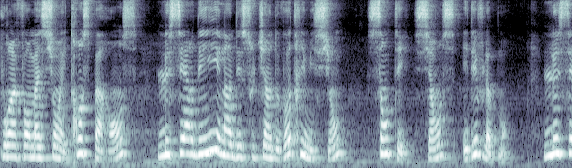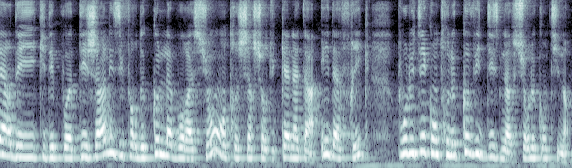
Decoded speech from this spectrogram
Pour information et transparence, le CRDI est l'un des soutiens de votre émission Santé, Sciences et Développement. Le CRDI qui déploie déjà les efforts de collaboration entre chercheurs du Canada et d'Afrique pour lutter contre le Covid-19 sur le continent.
